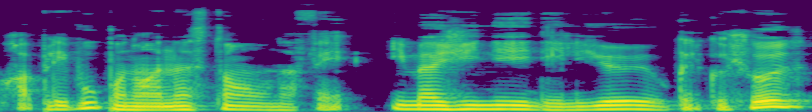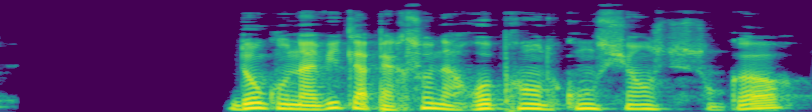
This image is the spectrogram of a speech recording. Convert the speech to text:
rappelez-vous, pendant un instant on a fait imaginer des lieux ou quelque chose, donc on invite la personne à reprendre conscience de son corps,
